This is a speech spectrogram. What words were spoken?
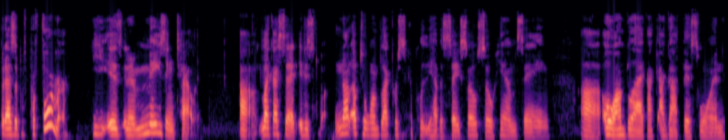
But as a performer, he is an amazing talent. Uh, like I said, it is not up to one black person to completely have a say so. So him saying, uh, "Oh, I'm black. I, I got this one,"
